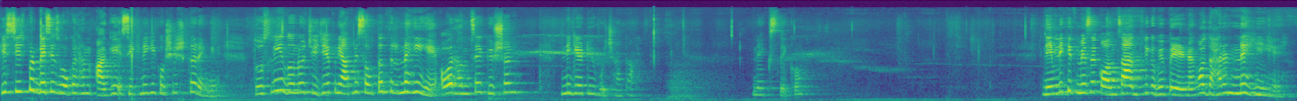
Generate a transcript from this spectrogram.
किस चीज़ पर बेसिस होकर हम आगे सीखने की कोशिश करेंगे? तो इसलिए दोनों चीज़ें अपने आप में स्वतंत्र नहीं है और हमसे क्वेश्चन निगेटिव पूछा था। नेक्स्ट देखो। निम्नलिखित में से कौन सा आंतरिक अभिप्रेरणा का उदाहरण नहीं है?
